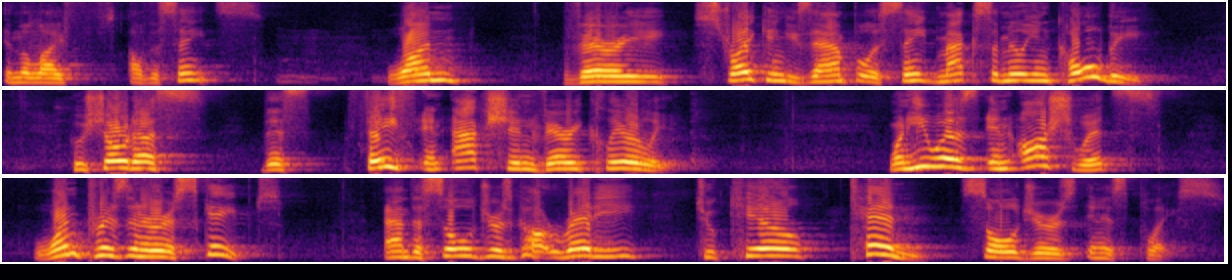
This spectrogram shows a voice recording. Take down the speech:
in the life of the saints. One very striking example is St. Maximilian Kolbe, who showed us this faith in action very clearly. When he was in Auschwitz, one prisoner escaped, and the soldiers got ready to kill 10 soldiers in his place.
